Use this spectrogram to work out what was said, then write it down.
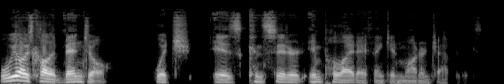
We always call it benjo, which is considered impolite, I think, in modern Japanese.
